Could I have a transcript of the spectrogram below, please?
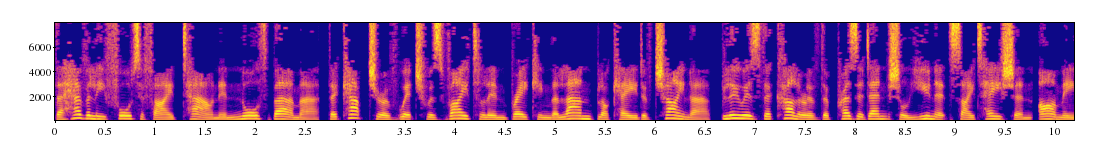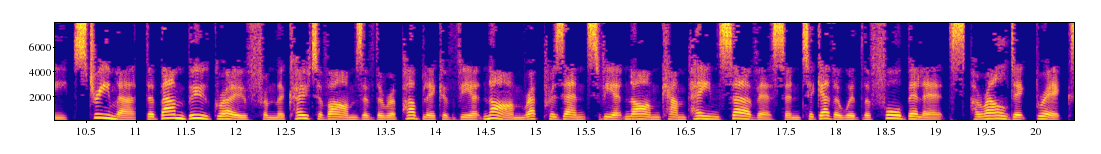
the heavily fortified town in North Burma, the capture of which was vital in breaking the land blockade of China. Blue is the color of the Presidential Unit Citation Army streamer, the bamboo grove from the coat of arms of the Republic of Vietnam represents Vietnam campaign service and together with the four billets heraldic bricks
